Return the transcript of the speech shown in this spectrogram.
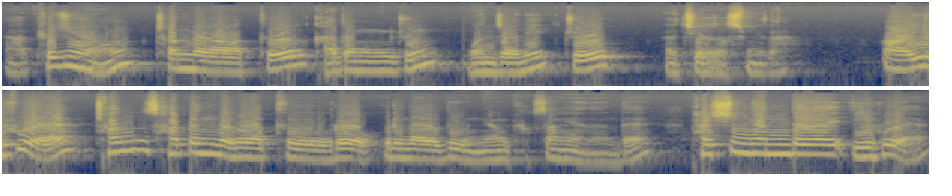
아, 표준형 1000MW 가동 중 원전이 쭉 지어졌습니다. 어, 이후에 1400MW로 우리나라도 용량을 격상했는데 80년대 이후에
